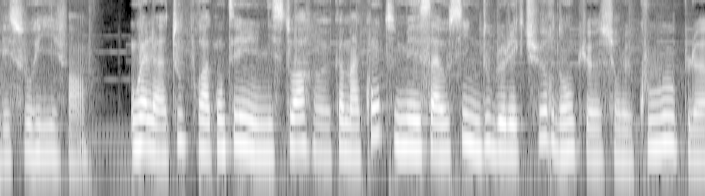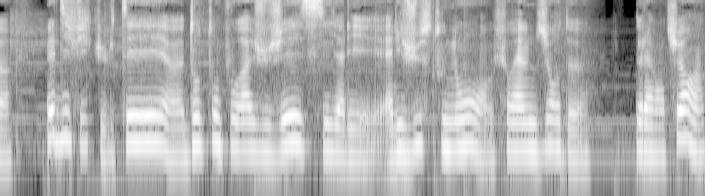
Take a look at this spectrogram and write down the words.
les souris, enfin. Voilà, tout pour raconter une histoire euh, comme un conte, mais ça a aussi une double lecture, donc euh, sur le couple, euh, les difficultés, dont on pourra juger si elle est, juste ou non au fur et à mesure de, de l'aventure.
